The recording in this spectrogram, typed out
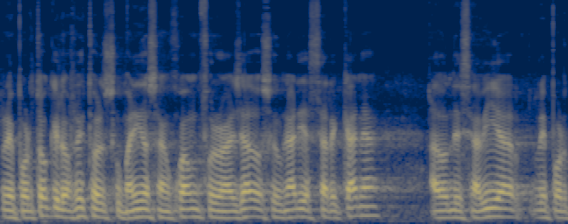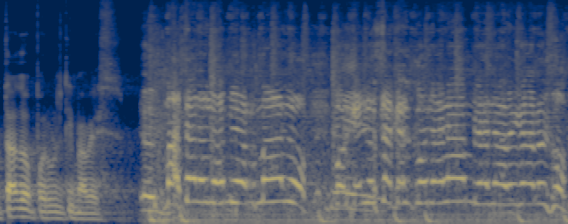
reportó que los restos del submarino San Juan fueron hallados en un área cercana a donde se había reportado por última vez. Mataron a mi hermano porque lo sacan con alambre a navegar, hijo.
